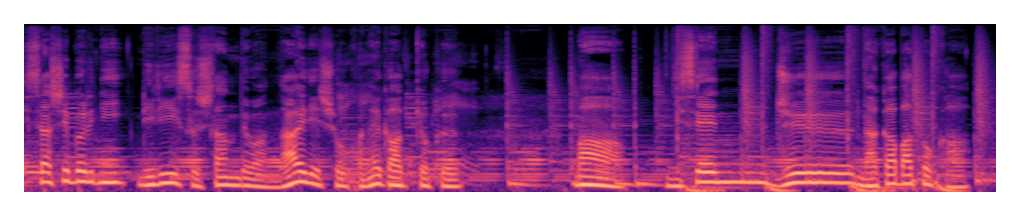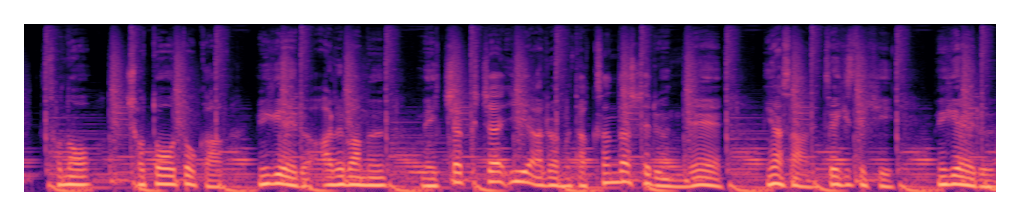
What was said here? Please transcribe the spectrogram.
久しぶりにリリースしたんではないでしょうかね、楽曲。まあ、2010半ばとか、その初頭とか、ミゲルアルバム、めちゃくちゃいいアルバムたくさん出してるんで、皆さんぜひぜひミゲル、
